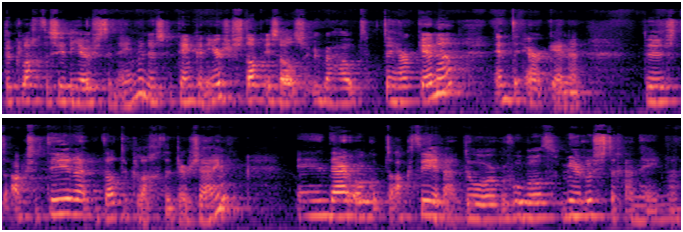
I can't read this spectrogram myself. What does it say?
de klachten serieus te nemen. Dus ik denk een eerste stap is als überhaupt te herkennen en te erkennen. Dus te accepteren dat de klachten er zijn. En daar ook op te acteren. Door bijvoorbeeld meer rust te gaan nemen.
